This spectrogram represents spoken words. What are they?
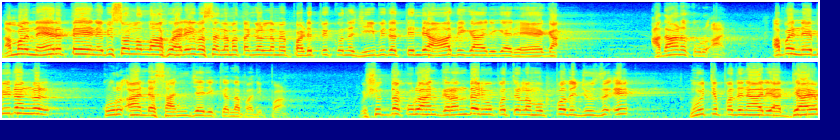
നമ്മൾ നേരത്തെ നബിസൊല്ലാഹു അലൈ വസ്ലമ തങ്ങൾ നമ്മെ പഠിപ്പിക്കുന്ന ജീവിതത്തിന്റെ ആധികാരിക രേഖ. അതാണ് ഖുർആൻ. അപ്പം നബിതങ്ങൾ ഖുർആന്റെ സഞ്ചരിക്കുന്ന പതിപ്പാണ്. വിശുദ്ധ ഖുർആൻ ഗ്രന്ഥരൂപത്തിലുള്ള മുപ്പത് ജുസ് നൂറ്റി പതിനാല് അധ്യായം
